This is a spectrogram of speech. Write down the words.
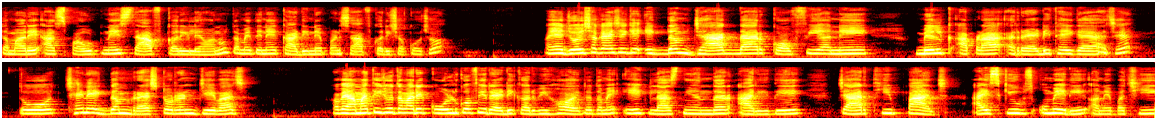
તમારે આ સ્પાઉટને સાફ કરી લેવાનું. તમે તેને કાઢીને પણ સાફ કરી શકો છો. અહીંયા જોઈ શકાય છે કે એકદમ જાગદાર કોફી અને મિલ્ક આપણા રેડી થઈ ગયા છે. તો છે ને એકદમ રેસ્ટોરન્ટ જેવા જ. હવે આમાંથી જો તમારે કોલ્ડ કોફી રેડી કરવી હોય, તો તમે એક ગ્લાસની અંદર આ રીતે ચારથી પાંચ આઈસ ક્યુબ્સ ઉમેરી અને પછી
